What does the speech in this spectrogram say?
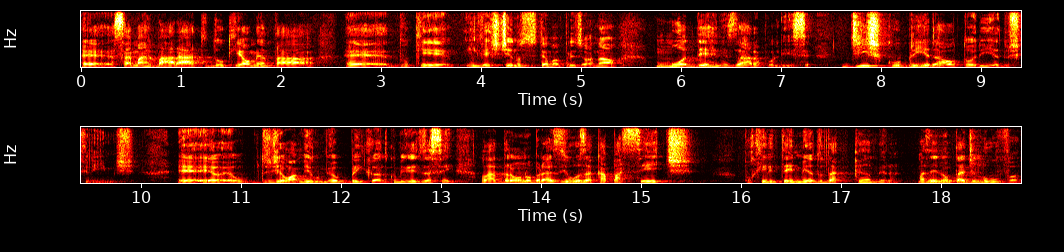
é, sai mais barato do que aumentar, é, do que investir no sistema prisional. Modernizar a polícia, descobrir a autoria dos crimes. É, eu, eu, outro dia um amigo meu brincando comigo, ele diz assim, ladrão no Brasil usa capacete, porque ele tem medo da câmera, mas ele não está de luva.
